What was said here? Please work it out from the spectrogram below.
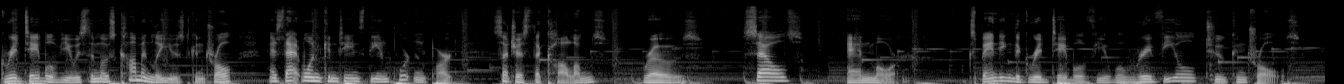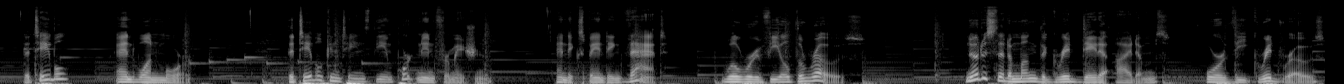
Grid Table View is the most commonly used control, as that one contains the important part, such as the columns, rows, cells, and more. Expanding the Grid Table View will reveal two controls, the table and one more. The table contains the important information, and expanding that will reveal the rows. Notice that among the grid data items, or the grid rows,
